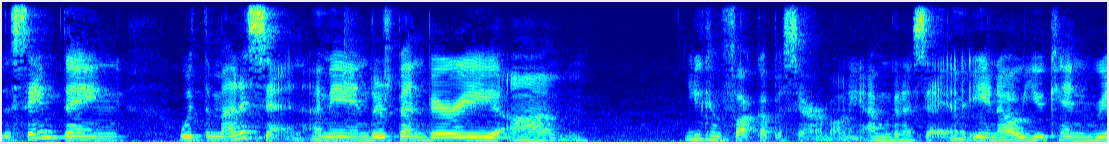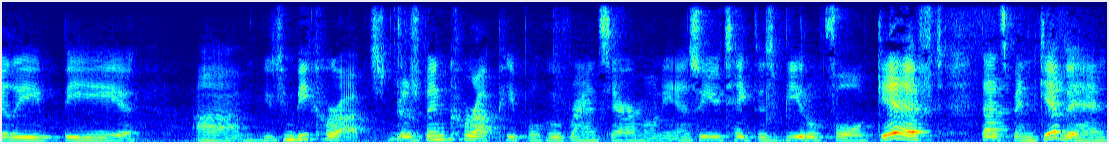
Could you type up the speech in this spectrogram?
the same thing with the medicine. I mean, there's been very um, you can fuck up a ceremony. I'm gonna say it. You know, you can really be. Um, you can be corrupt. There's been corrupt people who've ran ceremony, and so you take this beautiful gift that's been given,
